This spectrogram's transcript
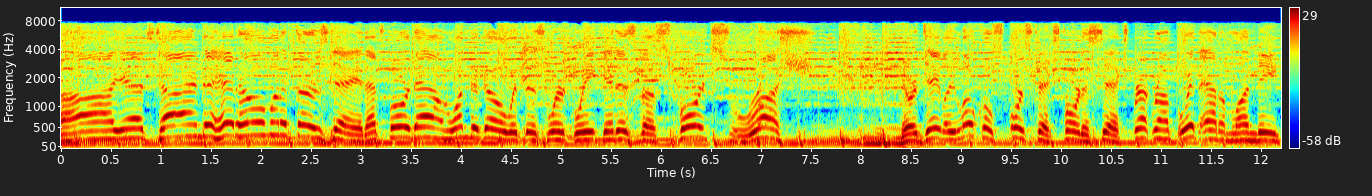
Ah, yeah, it's time to head home on a Thursday. That's four down, one to go with this work week. It is the Sports Rush. Your daily local sports fix, 4 to 6. Brett Rump with Adam Lundy.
